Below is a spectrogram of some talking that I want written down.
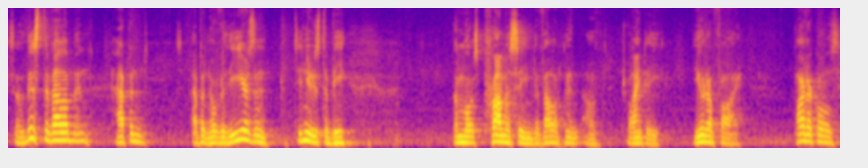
So this development happened, happened over the years and continues to be the most promising development of trying to unify particles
